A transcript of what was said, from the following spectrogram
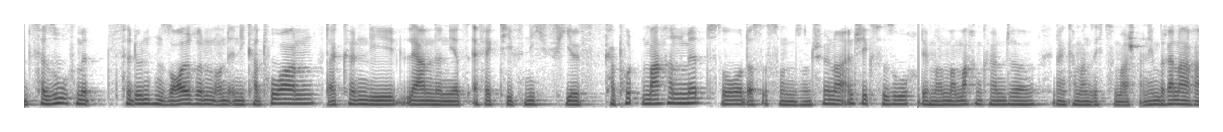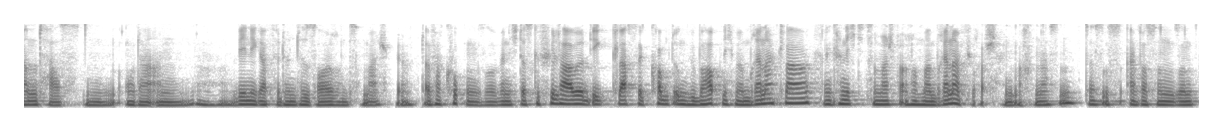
ein Versuch mit verdünnten Säuren und Indikatoren. Da können die Lernenden jetzt effektiv nicht viel kaputt machen mit. So, das ist so ein, so ein schöner Einstiegsversuch, den man mal machen könnte. Dann kann man sich zum Beispiel an den Brenner rantasten oder an äh, weniger verdünnte Säuren zum Beispiel. Einfach gucken. So, wenn ich das Gefühl habe, die Klasse kommt irgendwie überhaupt nicht mit dem Brenner klar, dann kann ich die zum Beispiel auch nochmal einen Brennerführerschein machen lassen. Das ist einfach so ein, so ein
